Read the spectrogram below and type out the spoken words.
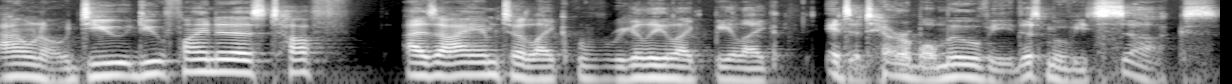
i don't know do you do you find it as tough as i am to like really like be like it's a terrible movie this movie sucks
